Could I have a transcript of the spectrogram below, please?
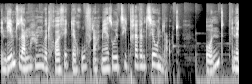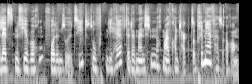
In dem Zusammenhang wird häufig der Ruf nach mehr Suizidprävention laut. Und in den letzten vier Wochen vor dem Suizid suchten die Hälfte der Menschen nochmal Kontakt zur Primärversorgung.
